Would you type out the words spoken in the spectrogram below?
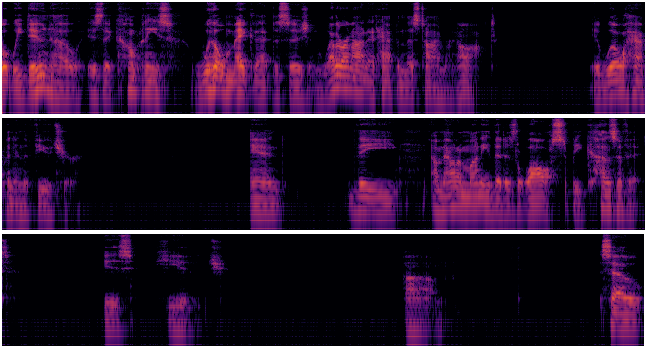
What we do know is that companies will make that decision, whether or not it happened this time or not. It will happen in the future. And the amount of money that is lost because of it is huge. Um, so,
